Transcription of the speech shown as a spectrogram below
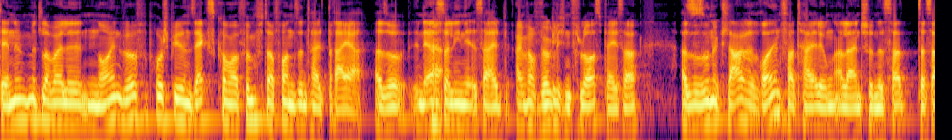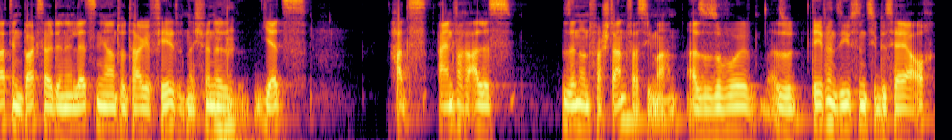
der nimmt mittlerweile neun Würfe pro Spiel und 6,5 davon sind halt Dreier. Also in erster ja. Linie ist er halt einfach wirklich ein Floor Spacer. Also so eine klare Rollenverteilung allein schon, das hat, das hat den Bugs halt in den letzten Jahren total gefehlt. Und ich finde, mhm. jetzt hat's einfach alles Sinn und Verstand, was sie machen. Also sowohl, also defensiv sind sie bisher ja auch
